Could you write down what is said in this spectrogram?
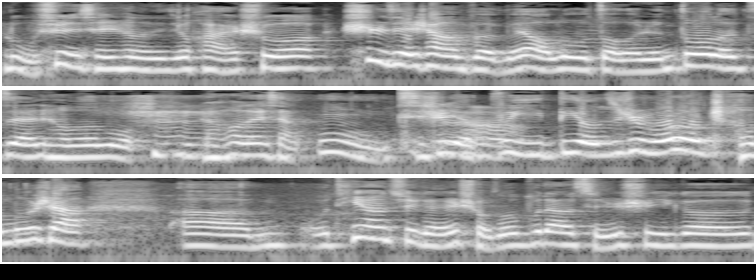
鲁迅先生的那句话，说世界上本没有路，走的人多了，自然成了路。然后在想，嗯，其实也不一定，就是某种程度上，呃，我听上去感觉手作步道其实是一个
